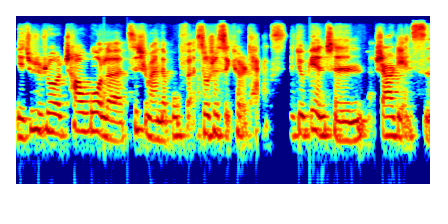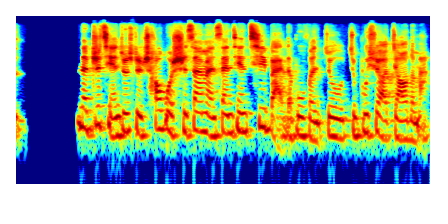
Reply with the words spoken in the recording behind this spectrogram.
也就是说，超过了四十万的部分，Social Security Tax 就变成十二点四。那之前就是超过十三万三千七百的部分就就不需要交的嘛。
